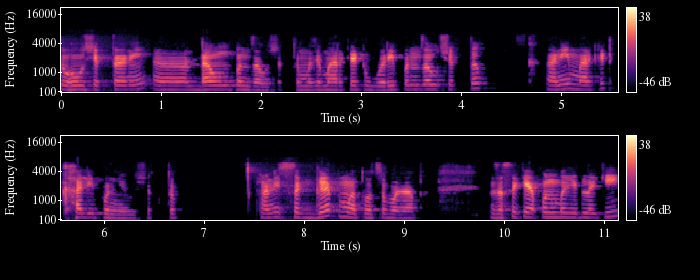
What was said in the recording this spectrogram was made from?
तो होऊ शकतं आणि डाऊन पण जाऊ शकतं. म्हणजे मार्केट वरी पण जाऊ शकतं आणि मार्केट खाली पण येऊ शकतं. आणि सगळ्यात महत्वाचं बघा आता जसं की आपण बघितलं की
